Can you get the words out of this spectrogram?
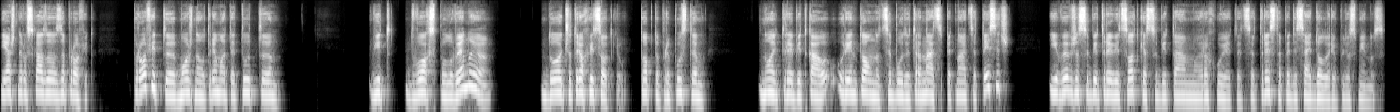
я ж не розказував за профіт. Профіт е, можна отримати тут е, від 2,5 до 4%. Тобто, припустимо, 0,3 бітка орієнтовно це буде 13-15 тисяч, і ви вже собі 3% собі там рахуєте. Це 350 доларів плюс-мінус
